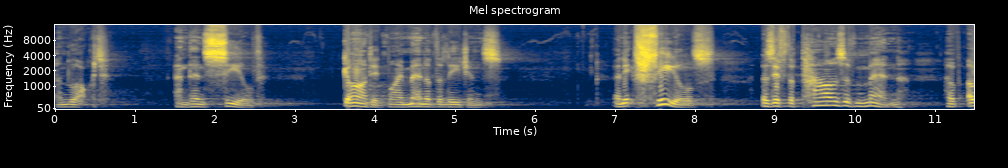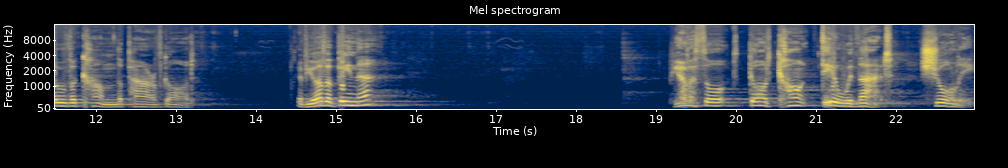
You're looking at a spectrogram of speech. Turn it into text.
and locked and then sealed, guarded by men of the legions. And it feels as if the powers of men have overcome the power of God. Have you ever been there? Have you ever thought, God can't deal with that, surely?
